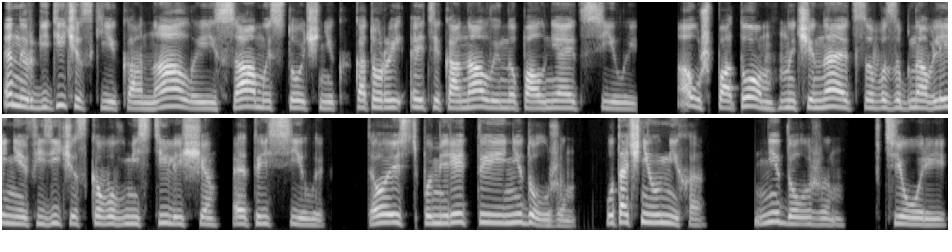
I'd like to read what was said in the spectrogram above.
энергетические каналы и сам источник, который эти каналы наполняет силой. А уж потом начинается возобновление физического вместилища этой силы. То есть помереть ты не должен, уточнил Миха. Не должен, в теории.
